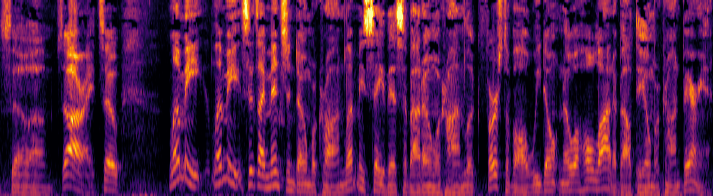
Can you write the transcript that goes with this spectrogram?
So, um, so all right. So, let me let me since I mentioned Omicron, let me say this about Omicron. Look, first of all, we don't know a whole lot about the Omicron variant.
